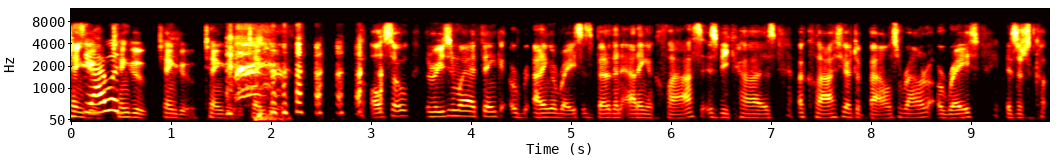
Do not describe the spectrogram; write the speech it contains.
Tengu, See, I would- Tengu, Tengu, Tengu, Tengu. also, the reason why I think adding a race is better than adding a class is because a class you have to bounce around. A race is just co-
